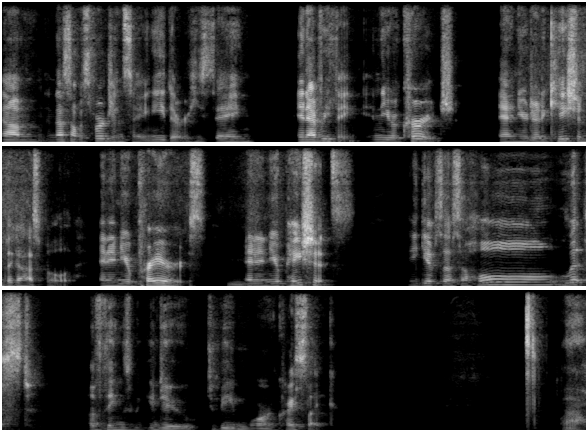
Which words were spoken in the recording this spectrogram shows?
Um, and that's not what Spurgeon's saying either. He's saying in everything, in your courage and your dedication to the gospel, and in your prayers, mm. and in your patience. He gives us a whole list of things we can do to be more Christ like. Wow.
